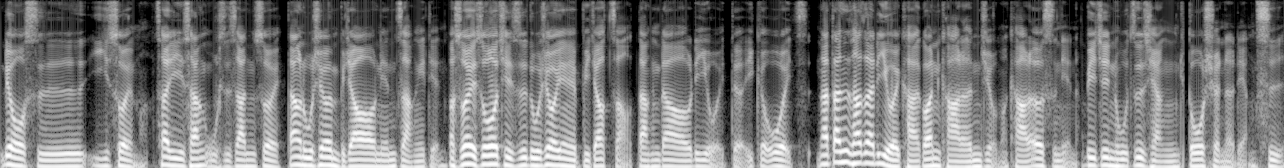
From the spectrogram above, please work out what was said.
六十一岁嘛，蔡其昌五十三岁，当卢秀燕比较年长一点啊，所以说其实卢秀燕也比较早当到立委的一个位置。那但是他在立委卡关卡了很久嘛，卡了二十年了。毕竟胡志强多选了两次，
